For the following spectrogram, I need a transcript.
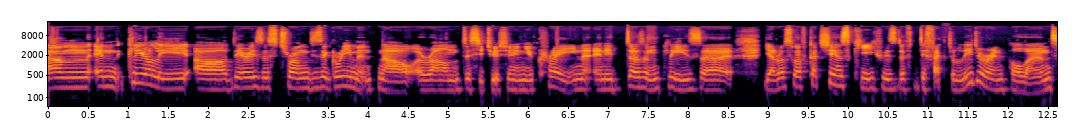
Um, and clearly, uh, there is a strong disagreement now around the situation in Ukraine, and it doesn't please uh, Jarosław Kaczynski, who is the de facto leader in Poland,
